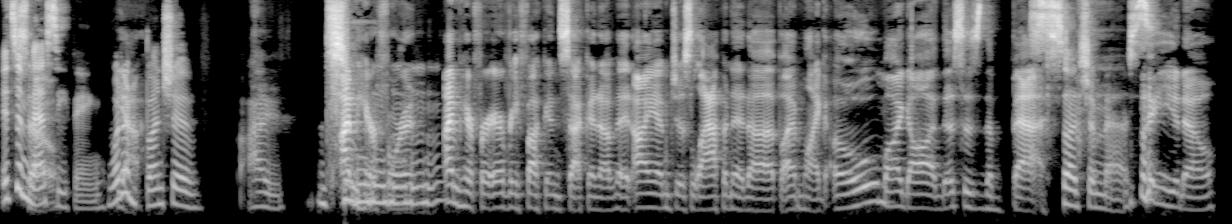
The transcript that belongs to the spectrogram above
It's a so, messy thing. What yeah. a bunch of I I'm here for it. I'm here for every fucking second of it. I am just lapping it up. I'm like, oh my God, this is the best. Such a mess. you know,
